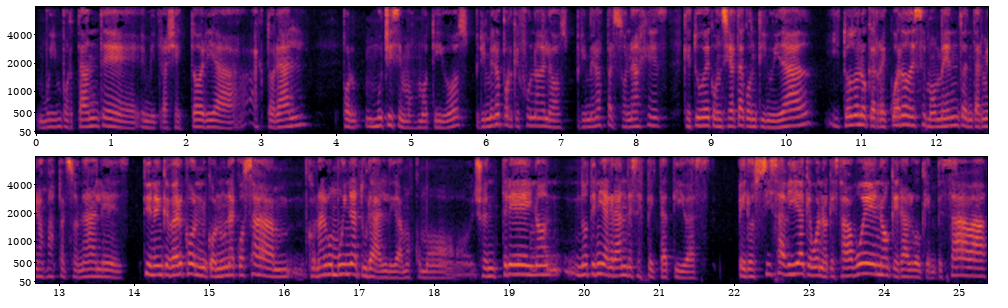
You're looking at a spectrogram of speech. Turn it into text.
muy importante en mi trayectoria actoral por muchísimos motivos. Primero porque fue uno de los primeros personajes que tuve con cierta continuidad y todo lo que recuerdo de ese momento en términos más personales tienen que ver con, con una cosa, con algo muy natural, digamos, como yo entré y no, no tenía grandes expectativas, pero sí sabía que bueno, que estaba bueno, que era algo que empezaba,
